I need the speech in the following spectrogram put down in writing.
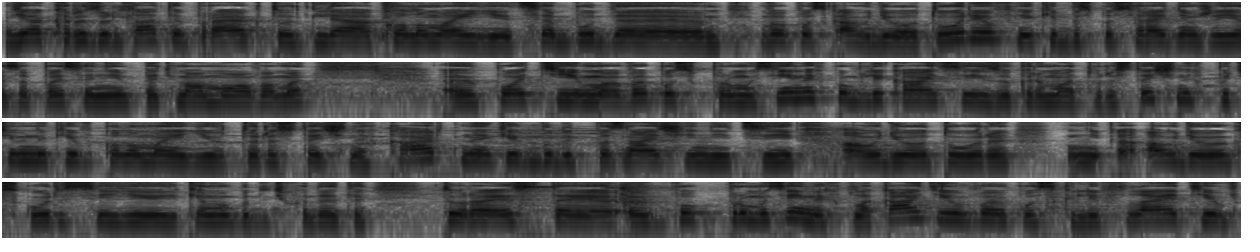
Як результати проекту для Коломиї, це буде випуск аудіотурів, які безпосередньо вже є записані п'ятьма мовами. Е, Потім випуск промоційних публікацій, зокрема туристичних путівників коломиїв, туристичних карт, на яких будуть позначені ці аудіотури, ні- аудіоекскурсії, якими будуть ходити туристи, е, промоційних плакатів, випуск ліфлетів.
